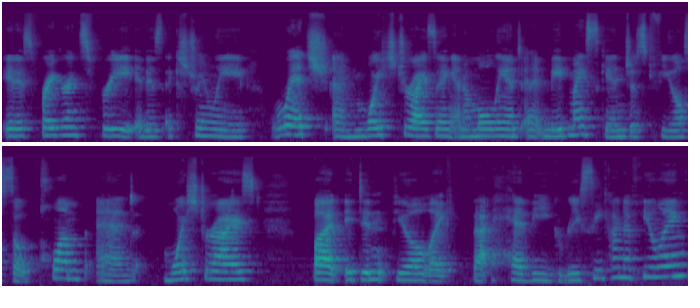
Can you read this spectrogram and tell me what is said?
It is fragrance free. It is extremely rich and moisturizing and emollient and it made my skin just feel so plump and moisturized but it didn't feel like that heavy, greasy kind of feeling.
